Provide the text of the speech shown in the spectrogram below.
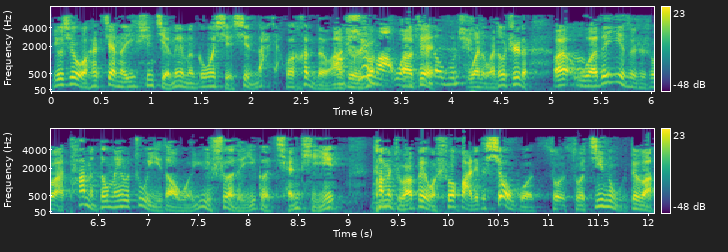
尤其我还见到一群姐妹们跟我写信，那家伙恨得啊，就是说啊，对，我我都知道。呃，我的意思是说啊，他们都没有注意到我预设的一个前提，他们主要被我说话这个效果所所激怒。对吧？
